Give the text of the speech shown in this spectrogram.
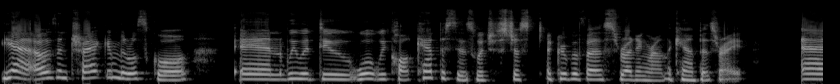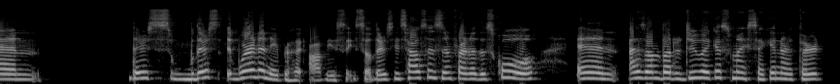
Yeah, I was in track in middle school and we would do what we call campuses, which is just a group of us running around the campus, right? And there's there's we're in a neighborhood obviously so there's these houses in front of the school and as i'm about to do i guess my second or third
